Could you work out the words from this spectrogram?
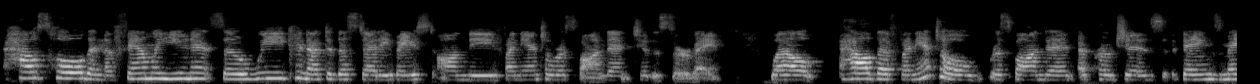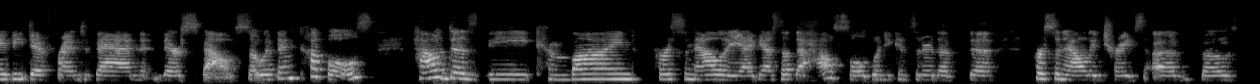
household and the family unit. So we conducted the study based on the financial respondent to the survey. Well, how the financial respondent approaches things may be different than their spouse. So within couples, how does the combined personality, I guess, of the household, when you consider the, the personality traits of both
